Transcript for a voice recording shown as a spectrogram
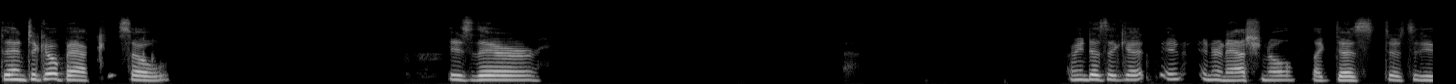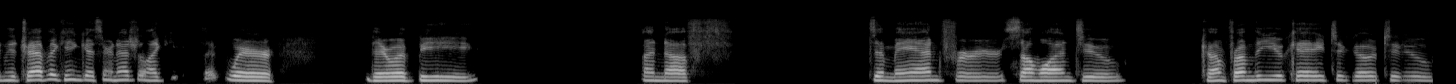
then to go back, so is there I mean, does it get in, international? Like, does does the, the trafficking gets international? Like, where there would be enough demand for someone to come from the UK to go to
